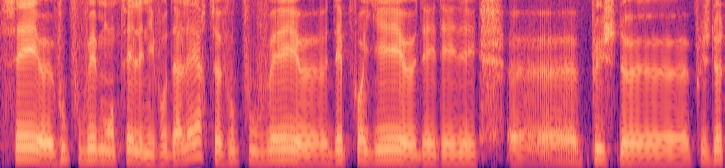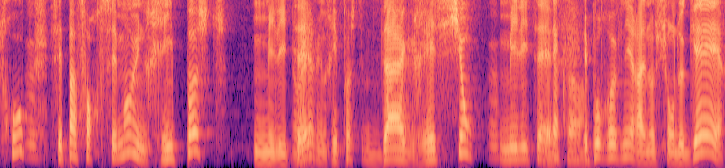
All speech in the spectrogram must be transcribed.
C'est euh, vous pouvez monter les niveaux d'alerte, vous pouvez euh, déployer des, plus, de, plus de troupes. C'est pas forcément une riposte militaire, une riposte d'agression militaire. Et pour revenir à la notion de guerre,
